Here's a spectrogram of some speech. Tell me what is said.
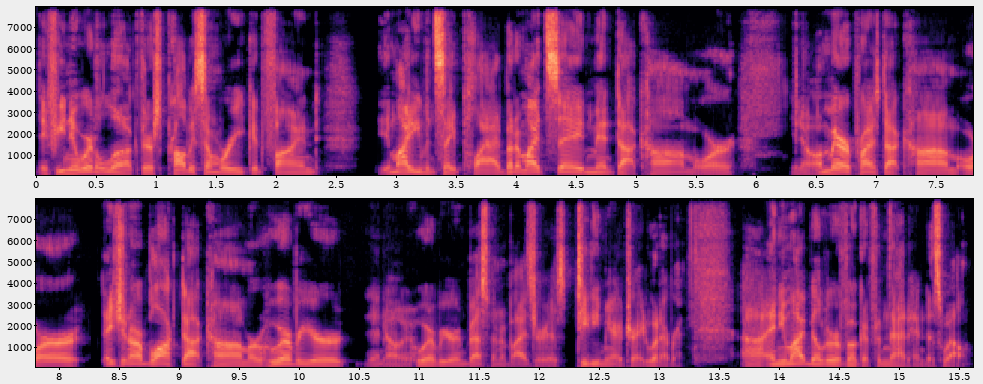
if you knew where to look, there's probably somewhere you could find, it might even say plaid, but it might say mint.com or, you know, ameriprise.com or H&R hnrblock.com or whoever your, you know, whoever your investment advisor is, TD Ameritrade, whatever. Uh, and you might be able to revoke it from that end as well.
